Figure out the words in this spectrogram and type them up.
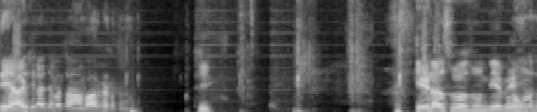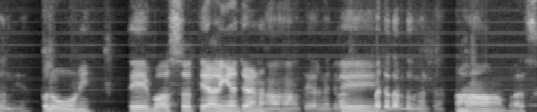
ਤੇ ਆ ਅੱਜ ਨਾ ਮੈਂ ਤਾਂ ਬਾਹਰ ਖੜਦਾ ਠੀਕ। ਕਿਹੜਾ ਸੂਸ ਹੁੰਦੀ ਹੈ ਵੀ ਹੁਣ ਹੁੰਦੀ ਆ ਪਲੂਣੀ ਤੇ ਬਸ ਤਿਆਰੀਆਂ ਚ ਹੈ ਨਾ? ਹਾਂ ਹਾਂ ਤਿਆਰੀਆਂ ਚ। ਬਸ ਬੱਚਾ ਦਰ ਦੋ ਘੰਟਾ। ਹਾਂ ਬਸ।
